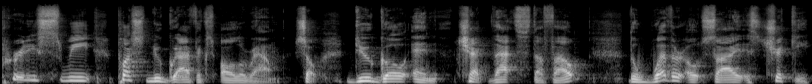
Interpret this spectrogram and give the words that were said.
pretty sweet, plus new graphics all around. So do go and check that stuff out. The weather outside is tricky.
